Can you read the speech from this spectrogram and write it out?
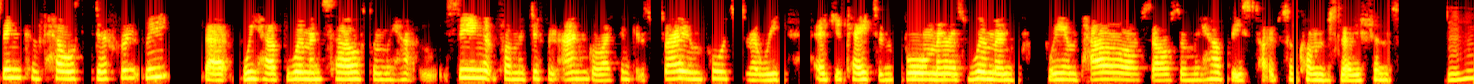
think of health differently, that we have women's health and we have seeing it from a different angle, I think it's very important that we educate and inform as women we empower ourselves and we have these types of conversations. Mm-hmm.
